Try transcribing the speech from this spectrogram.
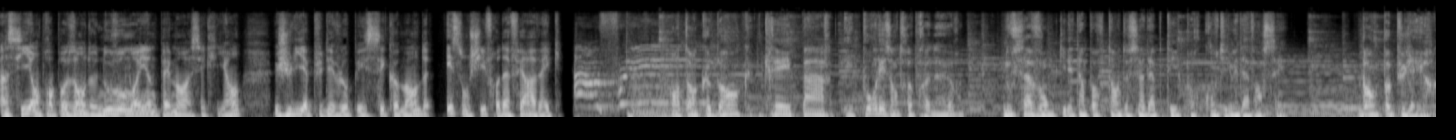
Ainsi, en proposant de nouveaux moyens de paiement à ses clients, Julie a pu développer ses commandes et son chiffre d'affaires avec. En tant que banque créée par et pour les entrepreneurs, nous savons qu'il est important de s'adapter pour continuer d'avancer. Banque Populaire,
